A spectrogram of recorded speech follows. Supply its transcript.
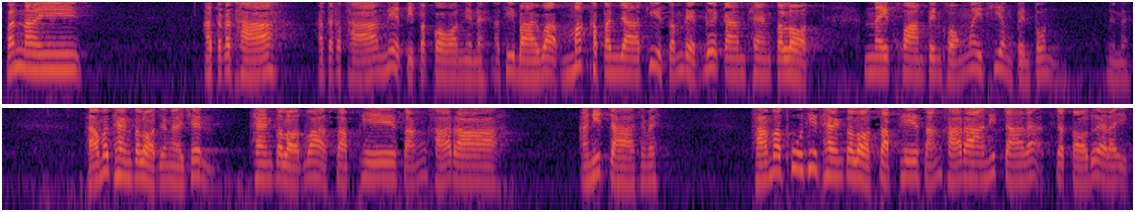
เพราะในอัตถกถาอัตถกถาเนติปกรณ์เนี่ยนะอธิบายว่ามรรคปัญญาที่สำเร็จด้วยการแทงตลอดในความเป็นของไม่เที่ยงเป็นต้นเนี่ยนะถามว่าแทงตลอดยังไง เช่น แทงตลอดว่า สัพเพสังขาราอนิจจาใช่ไหมถามว่าผู้ที่แทงตลอดสัพเพสังขาราอนิจจาแล้วจะต่อด้วยอะไรอีก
